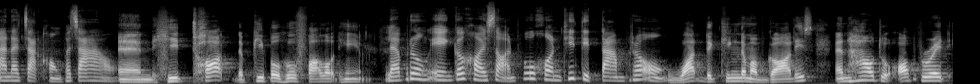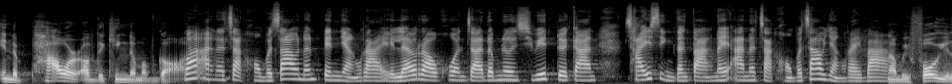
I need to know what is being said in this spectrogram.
อาณาจักรของพระเจ้า And he taught the people who followed him และพระองค์เองก็คอยสอนผู้คนที่ติดตามพระองค์ what the kingdom of God is and how to operate in the power of the kingdom of God. ว่าอาณาจักรของพระเจ้า นั้นเป็นอย่างไร แล้วเราควรจะดำเนินชีวิตโดยการใช้สิ่งต่างๆ ในอาณาจักรของพระเจ้าอย่างไรบ้าง Now, before you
